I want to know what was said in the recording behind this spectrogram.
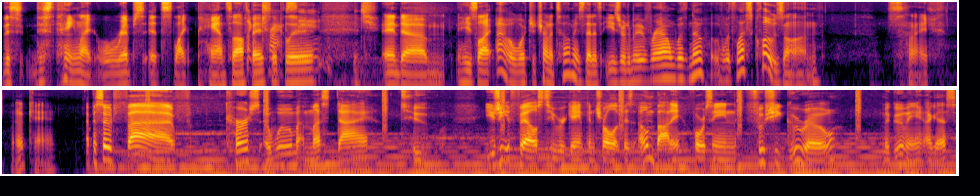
this this thing like rips its like pants off Like basically. And um he's like, "Oh, what you're trying to tell me is that it's easier to move around with no with less clothes on." It's like, okay. Episode 5. Curse a womb must die 2. Yuji fails to regain control of his own body, forcing Fushiguro, Megumi, I guess,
